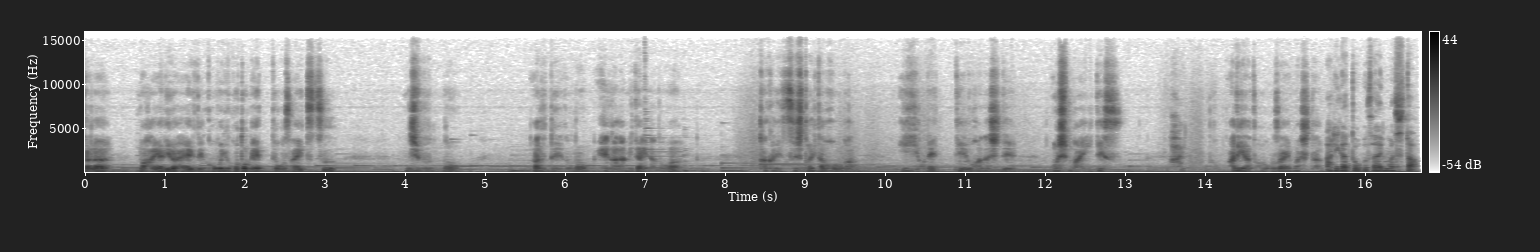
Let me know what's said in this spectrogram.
たら、まあ、流行りは流行りでこういうことねって抑えつつ自分のある程度の絵柄みたいなのは確立しといた方がいいよねっていうお話でおしまいです。はいありがとうございました。ありがとうございました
